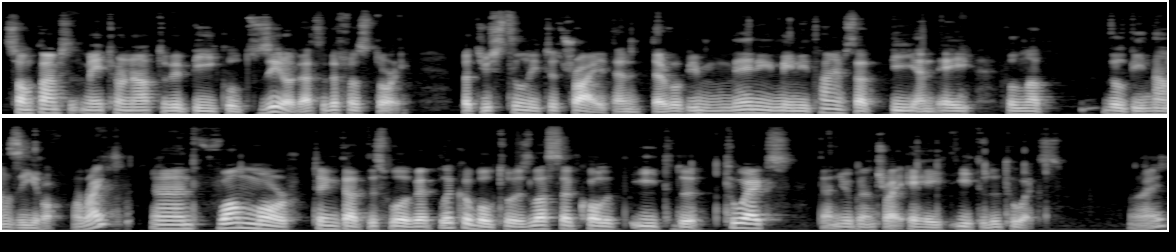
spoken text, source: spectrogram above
Sometimes it may turn out to be b equal to 0. That's a different story. But you still need to try it. And there will be many, many times that b and a will not will be non-zero, all right? And one more thing that this will be applicable to is let's say call it e to the 2x, then you're going to try a e to the 2x, all right?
